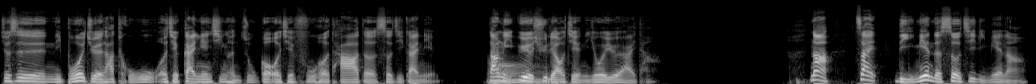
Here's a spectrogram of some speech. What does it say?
就是你不会觉得它突兀，而且概念性很足够，而且符合它的设计概念。当你越去了解，你就会越爱它。那在里面的设计里面啊，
